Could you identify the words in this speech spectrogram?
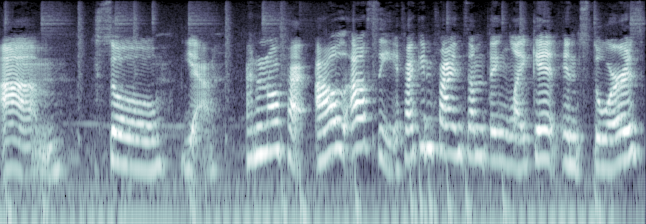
Um so yeah. I don't know if i i'll i'll see. If i can find something like it in stores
